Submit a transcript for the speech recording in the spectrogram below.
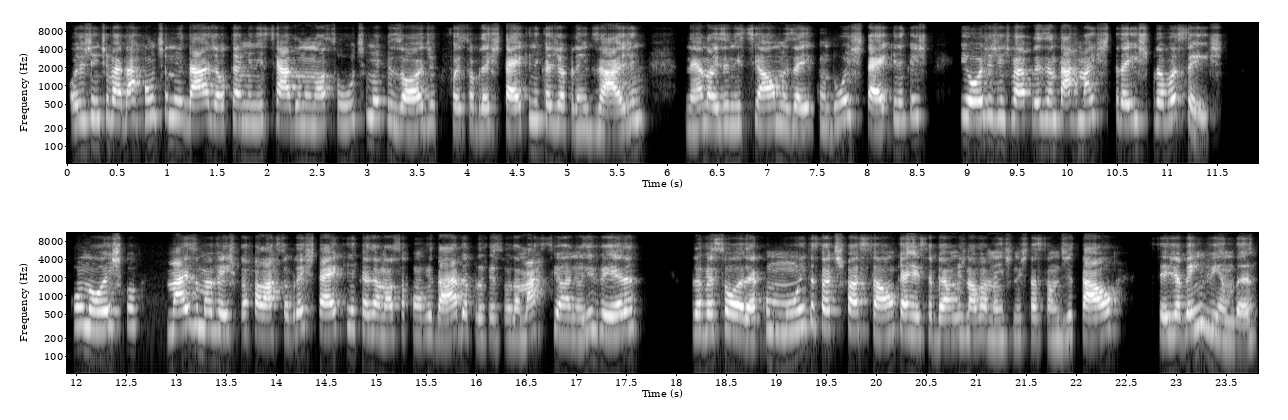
Hoje a gente vai dar continuidade ao tema iniciado no nosso último episódio, que foi sobre as técnicas de aprendizagem. Né? Nós iniciamos aí com duas técnicas e hoje a gente vai apresentar mais três para vocês. Conosco, mais uma vez para falar sobre as técnicas, a nossa convidada, a professora Marciane Oliveira. Professora, é com muita satisfação que a recebemos novamente no Estação Digital Seja bem-vinda.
